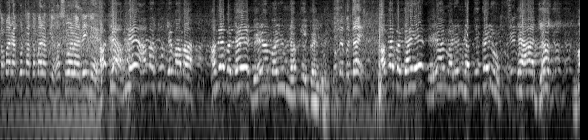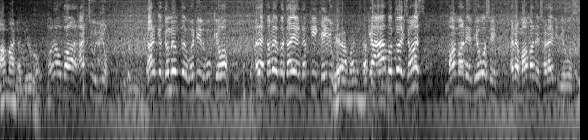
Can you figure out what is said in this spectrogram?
તમારા કોઠા તમારાથી હસવાના નહીં ને એટલે અમે આમાં શું છે મામા? અમે બધાએ ભેળા મળીને નક્કી કર્યું. તમે બધાય અમે બધાએ ભેળા મળીને નક્કી કર્યું કે આ જસ મામાને દેવો. બરોબર સાચું લ્યો. કારણ કે ગમે એમ તો વડીલ હું કહેવા અને તમે બધાએ નક્કી કર્યું કે આ. બધો જસ મામાને દેવો છે અને મામાને સડાવી દેવો છે.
